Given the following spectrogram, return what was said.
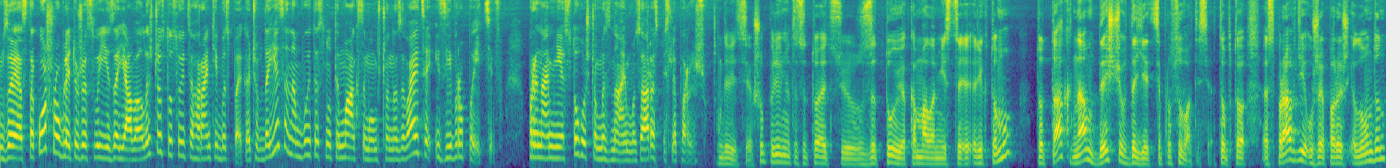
МЗС також роблять уже свої заяви. Але що стосується гарантій безпеки, чи вдається нам витиснути максимум, що називається, із європейців, принаймні з того, що ми знаємо зараз після Парижу? Дивіться, якщо порівняти ситуацію з тою, яка мала місце рік тому. То так нам дещо вдається просуватися. Тобто, е, справді, уже Париж і Лондон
